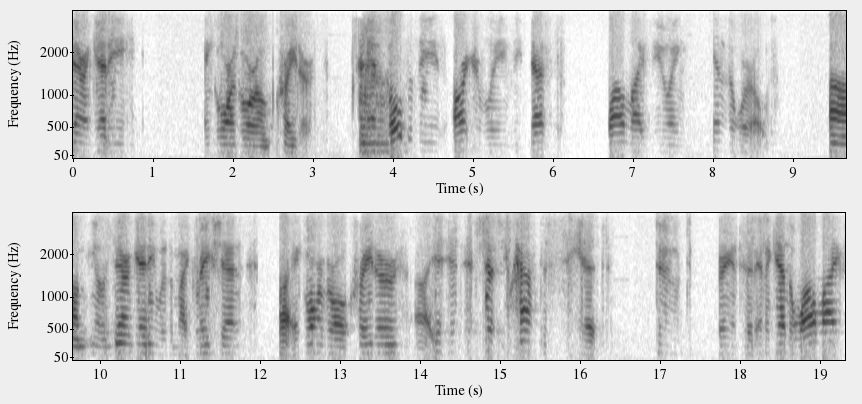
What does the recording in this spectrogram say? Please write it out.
Serengeti and Ngorongoro crater. Oh. And both of these, arguably, the best wildlife viewing in the world. Um, you know, the Serengeti with the migration, uh, and Ngorongoro crater. Uh, it, it, it's just you have to see it to, to experience it. And again, the wildlife,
